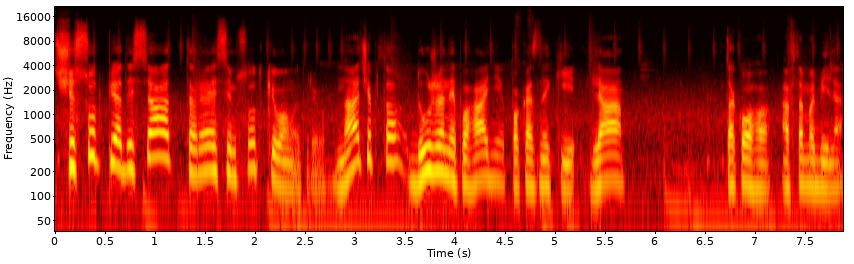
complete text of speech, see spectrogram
650-700 км. Начебто дуже непогані показники для такого автомобіля.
